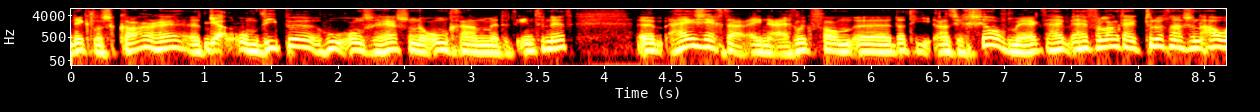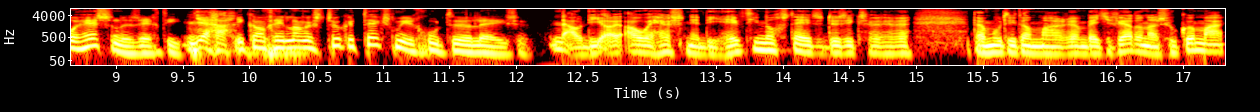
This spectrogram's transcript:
Nicholas Carr, hè? het ja. ondiepen, hoe onze hersenen omgaan met het internet. Ehm, hij zegt daar een eigenlijk van dat hij aan zichzelf merkt, hij, hij, verlangt eigenlijk terug naar zijn oude hersenen, zegt hij. Ja. Ik kan geen lange stukken tekst meer goed lezen. Nou, die oude hersenen die heeft hij nog steeds, dus ik zou zeggen, daar moet hij dan maar een beetje verder naar zoeken. Maar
